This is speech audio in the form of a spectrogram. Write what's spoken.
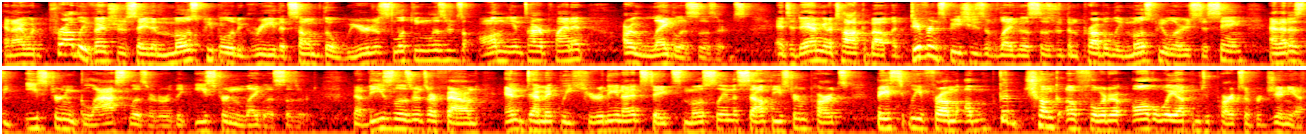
And I would probably venture to say that most people would agree that some of the weirdest looking lizards on the entire planet are legless lizards. And today I'm going to talk about a different species of legless lizard than probably most people are used to seeing, and that is the eastern glass lizard or the eastern legless lizard. Now, these lizards are found endemically here in the United States, mostly in the southeastern parts, basically from a good chunk of Florida all the way up into parts of Virginia.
